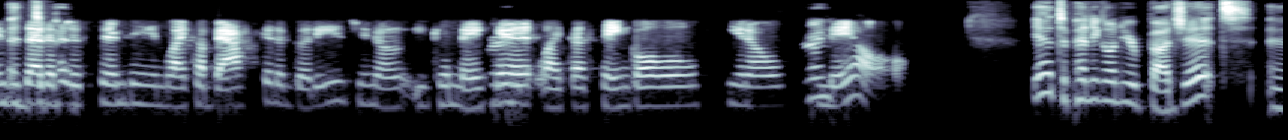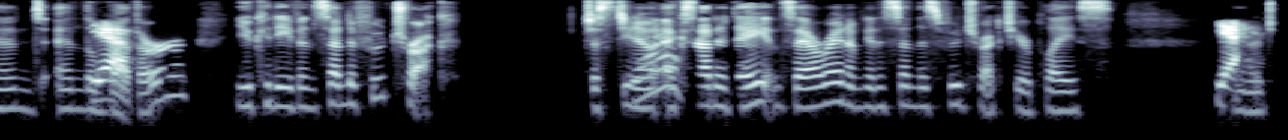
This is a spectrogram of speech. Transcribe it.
instead of just sending like a basket of goodies, you know, you can make Right. it like a single, you know, Right. meal. yeah. Depending on your budget and and the Yeah. weather, you could even send a food truck. Just you know, Yeah. X out a date and say, all right, I'm going to send this food truck to your place. Yeah. You know, to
